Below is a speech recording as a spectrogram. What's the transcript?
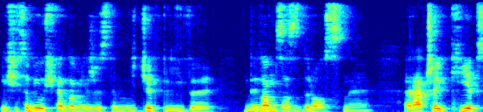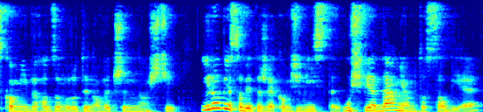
jeśli sobie uświadomię, że jestem niecierpliwy, bywam zazdrosny, raczej kiepsko mi wychodzą rutynowe czynności. I robię sobie też jakąś listę, uświadamiam to sobie,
